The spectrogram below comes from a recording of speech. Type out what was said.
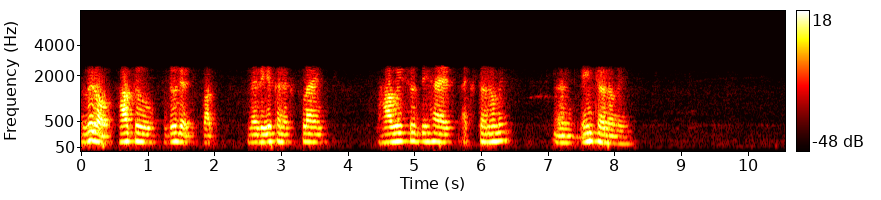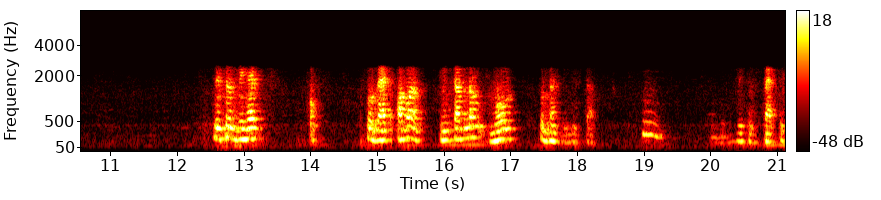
little how to do this, but maybe you can explain how we should behave externally and internally. We should behave so that our internal mode should not be disturbed. Hmm. We should practice.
